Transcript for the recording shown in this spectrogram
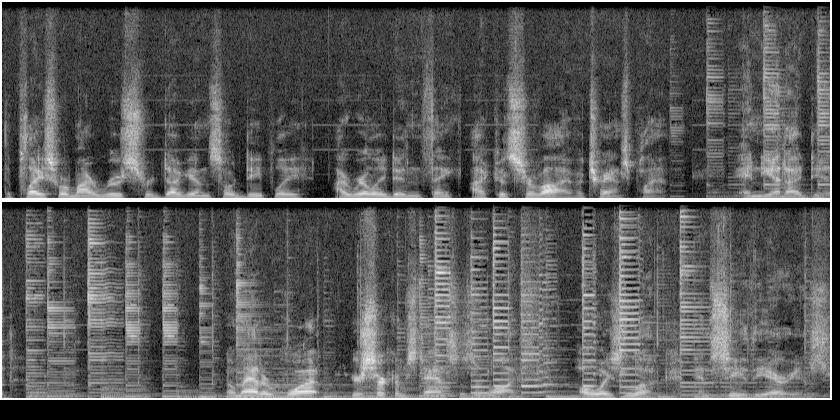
the place where my roots were dug in so deeply I really didn't think I could survive a transplant. And yet I did. No matter what your circumstances in life, always look and see the areas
